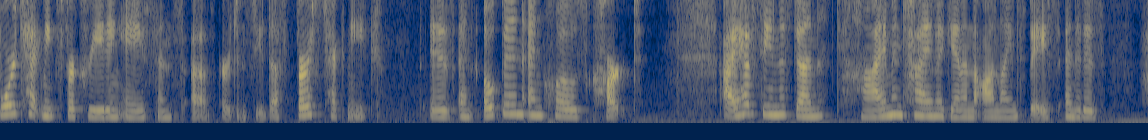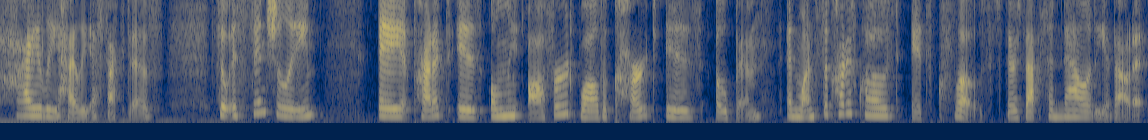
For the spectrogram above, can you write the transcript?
Four techniques for creating a sense of urgency. The first technique is an open and close cart. I have seen this done time and time again in the online space, and it is highly, highly effective. So essentially, a product is only offered while the cart is open. And once the cart is closed, it's closed. There's that finality about it.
